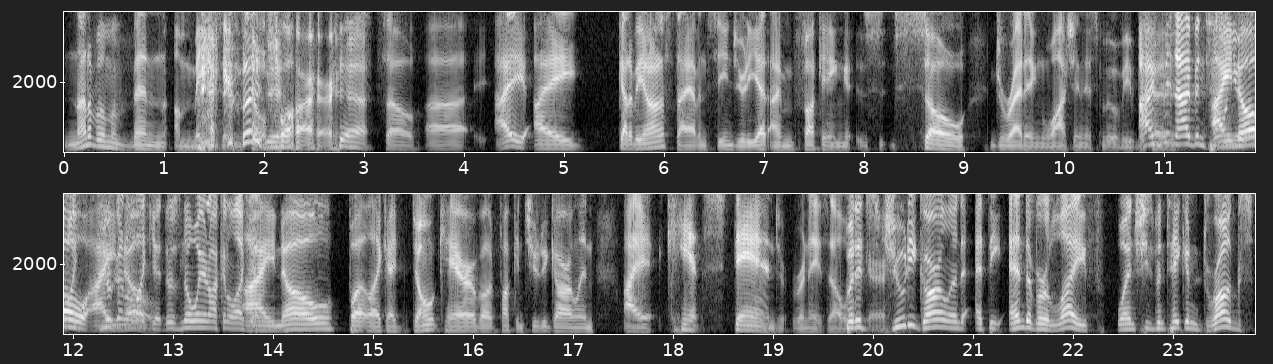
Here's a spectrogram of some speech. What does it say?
none of them have been amazing so far. Yeah. So uh, I I gotta be honest, I haven't seen Judy yet. I'm fucking so dreading watching this movie. I've been I've been telling I you, know like, you're gonna know. like it. There's no way you're not gonna like it. I know, but like I don't care about fucking Judy Garland. I can't stand Renee Zellweger. But it's Judy Garland at the end of her life when she's been taking drugs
